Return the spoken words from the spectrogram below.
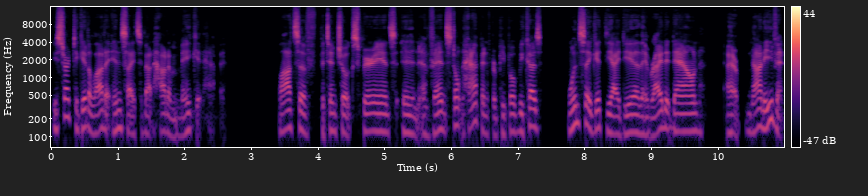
you start to get a lot of insights about how to make it happen. Lots of potential experience and events don't happen for people because once they get the idea, they write it down, or not even.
